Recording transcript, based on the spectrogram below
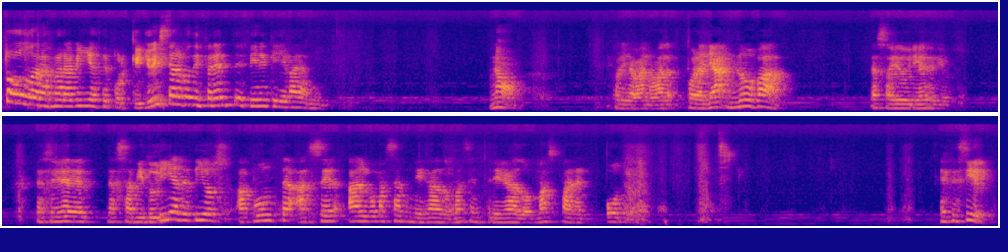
todas las maravillas de porque yo hice algo diferente tienen que llegar a mí. No, por allá, no va, por allá no va la sabiduría de Dios. La sabiduría, de, la sabiduría de Dios apunta a ser algo más abnegado, más entregado, más para el otro. Es decir,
